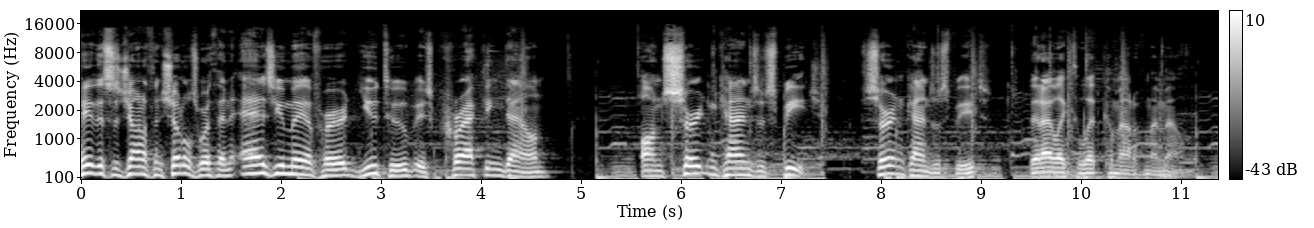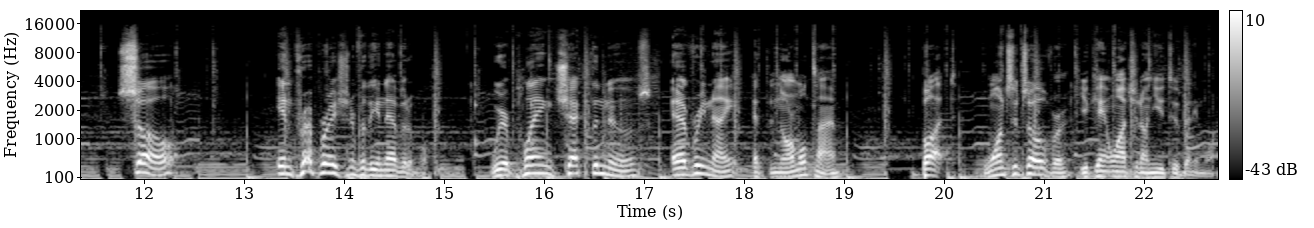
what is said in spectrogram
Hey, this is Jonathan Shuttlesworth, and as you may have heard, YouTube is cracking down on certain kinds of speech, certain kinds of speech that I like to let come out of my mouth. So, in preparation for the inevitable, we're playing Check the News every night at the normal time, but once it's over, you can't watch it on YouTube anymore.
